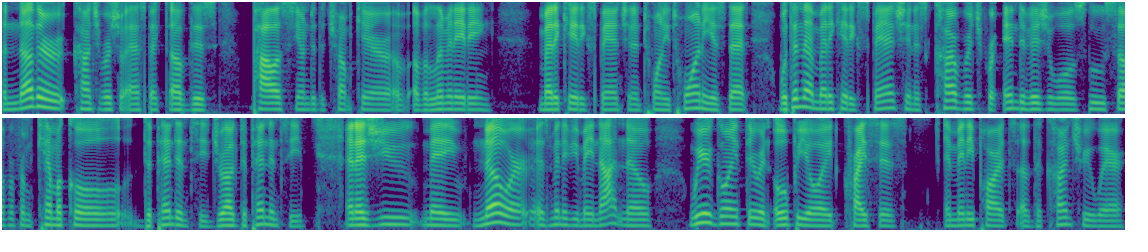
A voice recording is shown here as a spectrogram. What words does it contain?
another controversial aspect of this policy under the Trump care of, of eliminating Medicaid expansion in 2020 is that within that Medicaid expansion is coverage for individuals who suffer from chemical dependency, drug dependency. And as you may know, or as many of you may not know, we're going through an opioid crisis in many parts of the country where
